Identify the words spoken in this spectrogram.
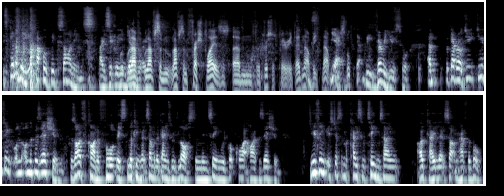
it's going to be a couple of big signings basically in We'll have we'll have some we'll have some fresh players um, for the Christmas period. Then that'll be that'll be yeah, useful. that'd be very useful. Um, but Gabriel, do you, do you think on, on the possession? Because I've kind of thought this looking at some of the games we've lost and then seeing we've got quite high possession. Do you think it's just a case of team saying, "Okay, let Sutton have the ball,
